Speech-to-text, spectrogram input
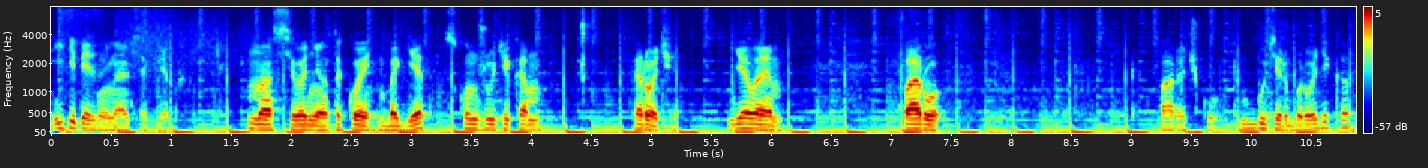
И теперь занимаемся хлебушком. У нас сегодня вот такой багет с кунжутиком. Короче, делаем пару парочку бутербродиков.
